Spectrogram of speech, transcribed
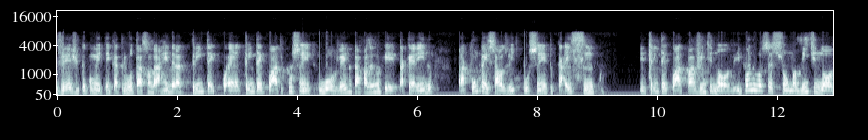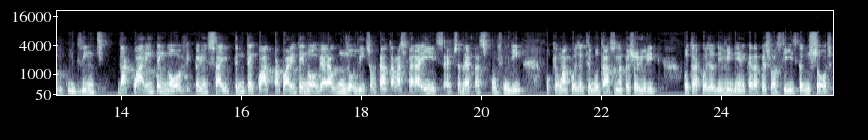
veja que eu comentei que a tributação da renda era, 30, era 34%. O governo está fazendo o quê? Está querendo, para compensar os 20%, cair 5%, de 34% para 29%. E quando você soma 29 com 20, dá 49. Então a gente sai de 34 para 49. Aí alguns ouvintes vão perguntar, mas espera aí, Sérgio, você deve estar se confundindo porque uma coisa é a tributação da pessoa jurídica, outra coisa é o dividendo, que é da pessoa física, do sócio.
